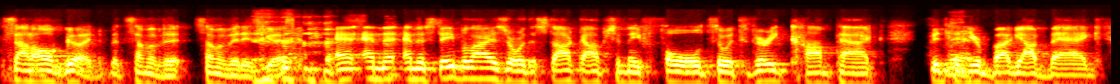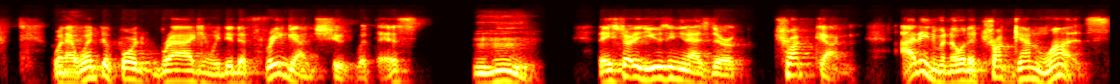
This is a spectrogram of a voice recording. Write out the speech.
it's not all good, but some of it, some of it is good. and and the, and the stabilizer or the stock option, they fold, so it's very compact, fits in your bug out bag. When I went to Fort Bragg and we did a three gun shoot with this, mm-hmm. they started using it as their truck gun. I didn't even know what a truck gun was.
